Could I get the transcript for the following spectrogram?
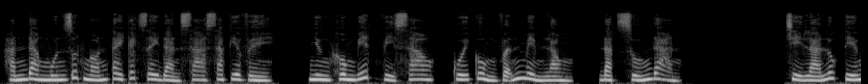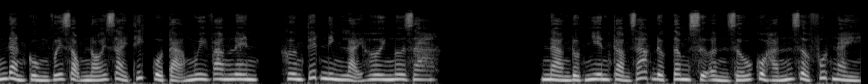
hắn đang muốn rút ngón tay cách dây đàn xa xa kia về, nhưng không biết vì sao, cuối cùng vẫn mềm lòng, đặt xuống đàn. Chỉ là lúc tiếng đàn cùng với giọng nói giải thích của tạ nguy vang lên, Khương Tuyết Ninh lại hơi ngơ ra. Nàng đột nhiên cảm giác được tâm sự ẩn giấu của hắn giờ phút này,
